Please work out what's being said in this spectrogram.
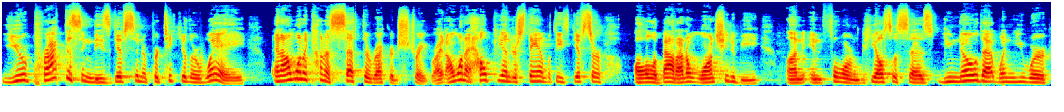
You're practicing these gifts in a particular way, and I want to kind of set the record straight, right? I want to help you understand what these gifts are all about. I don't want you to be uninformed. He also says, You know that when you were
